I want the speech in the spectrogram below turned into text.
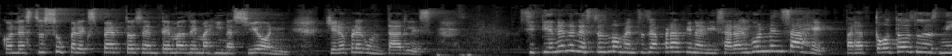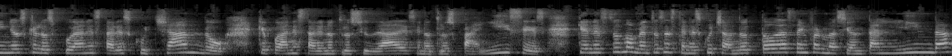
con estos super expertos en temas de imaginación, quiero preguntarles, si tienen en estos momentos ya para finalizar algún mensaje para todos los niños que los puedan estar escuchando, que puedan estar en otras ciudades, en otros países, que en estos momentos estén escuchando toda esta información tan linda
